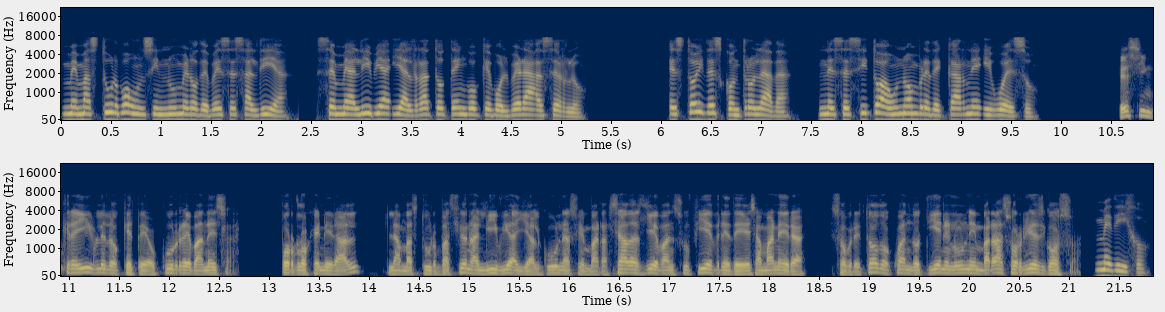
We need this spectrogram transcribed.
Me masturbo un sinnúmero de veces al día, se me alivia y al rato tengo que volver a hacerlo. Estoy descontrolada, necesito a un hombre de carne y hueso. Es increíble lo que te ocurre, Vanessa. Por lo general, la masturbación alivia y algunas embarazadas llevan su fiebre de esa manera, sobre todo cuando tienen un embarazo riesgoso. Me dijo.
